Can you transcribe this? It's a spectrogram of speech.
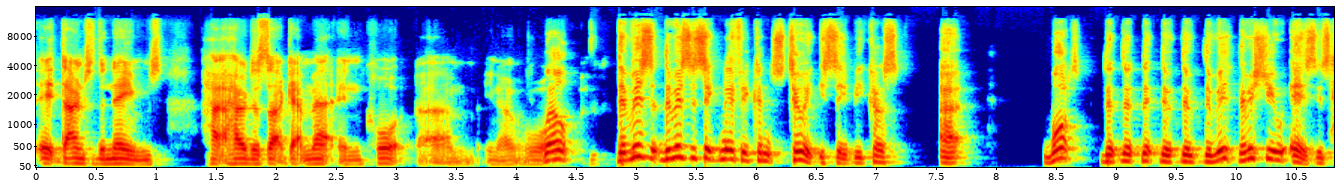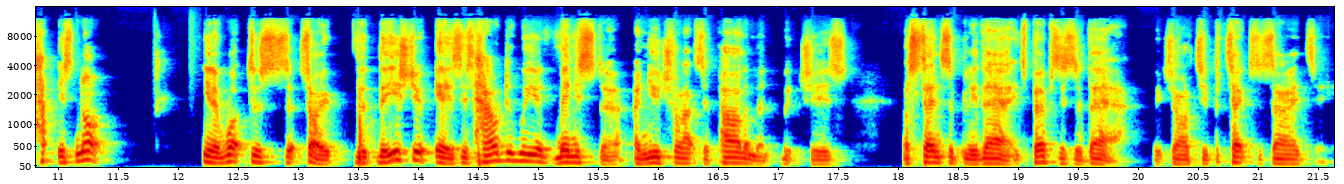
it down to the names? How, how does that get met in court? Um, you know, what- Well, there is there is a significance to it, you see, because uh, what the the, the, the, the, issue is is is not you know what does sorry the, the issue is is how do we administer a neutral act of parliament which is ostensibly there its purposes are there which are to protect society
